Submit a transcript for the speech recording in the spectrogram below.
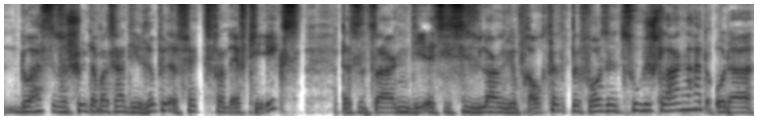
du hast so schön damals genannt, die Ripple-Effekt von FTX, dass sozusagen die SEC so lange gebraucht hat, bevor sie zugeschlagen hat? Oder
